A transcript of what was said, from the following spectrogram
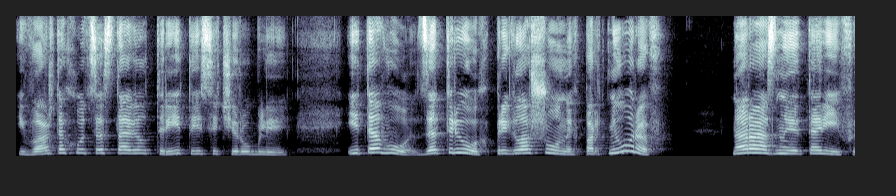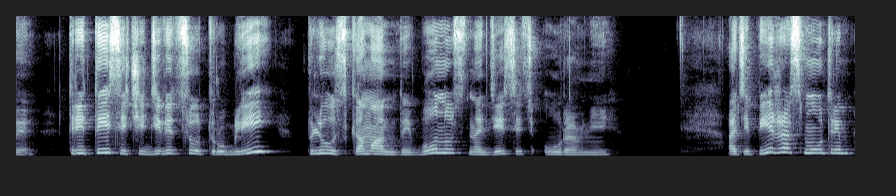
и ваш доход составил 3000 рублей. Итого за трех приглашенных партнеров на разные тарифы 3900 рублей плюс командный бонус на 10 уровней. А теперь рассмотрим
